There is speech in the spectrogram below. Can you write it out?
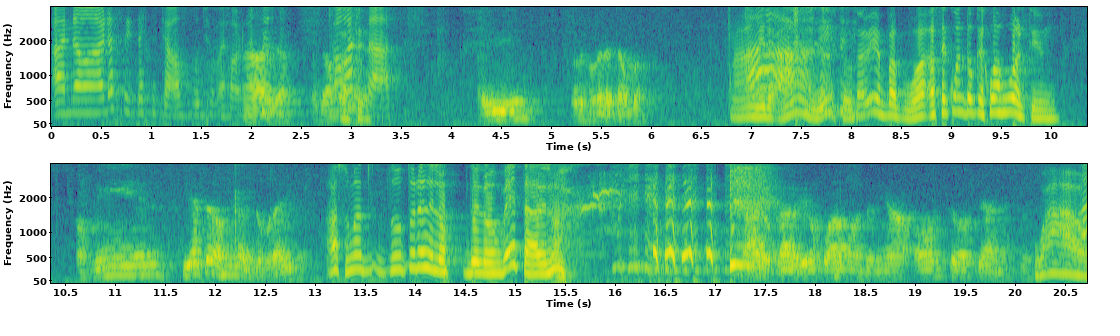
Ah, no, ahora sí te escuchamos mucho mejor. Ah, ya. acá ¿Cómo estás? Ahí bien, corazón de la chamba. Ah, mira, Ah. ah, listo, está bien, papu. ¿Hace cuánto que juegas World Team? 2007, 2008, por ahí. Ah, suma, tú, tú eres de los, de los beta, de los. Claro, claro, yo lo jugaba cuando tenía 11, 12 años. Pues. ¡Wow! Wow.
